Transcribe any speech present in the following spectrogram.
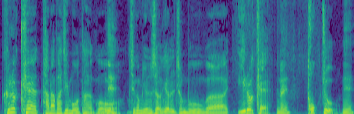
그렇게 단합하지 못하고 네. 지금 윤석열 정부가 이렇게 네. 독주 네.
